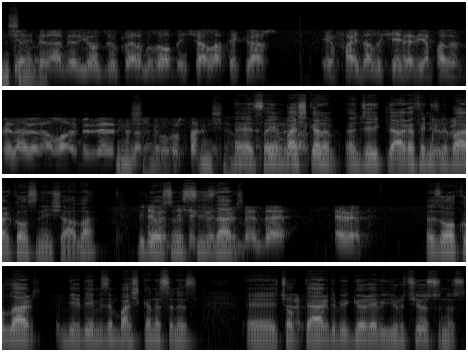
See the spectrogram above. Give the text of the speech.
inşallah. Beraber yolculuklarımız oldu. İnşallah tekrar e, faydalı şeyler yaparız beraber. Allah ömür verirse nasip olursak. İnşallah. Evet Sayın Başkanım öncelikle Arafeniz mübarek olsun inşallah. Biliyorsunuz Evet, sizler ederim. Ben de evet. Özel Okullar Birliğimizin başkanısınız. Ee, çok Evet. değerli bir görevi yürütüyorsunuz.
